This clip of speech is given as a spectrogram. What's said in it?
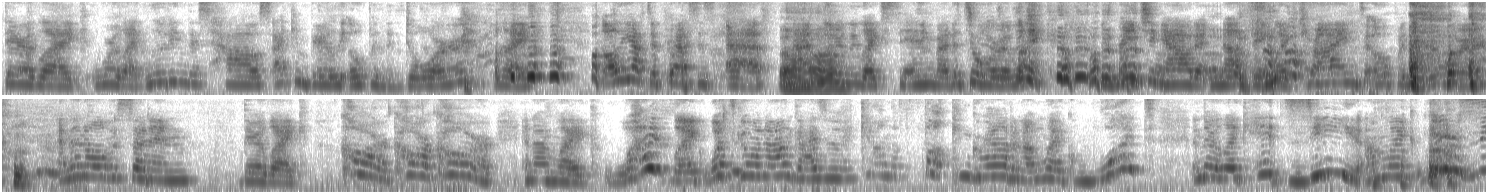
They're like we're like looting this house. I can barely open the door. Like all you have to press is f. And i'm Uh-huh. literally like standing by the door like reaching out at nothing like trying to open the door. And then all of a sudden they're like car car car and i'm like what like what's going on guys and they're like get on the fucking ground and i'm like what and they're like hit z i'm like where's z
